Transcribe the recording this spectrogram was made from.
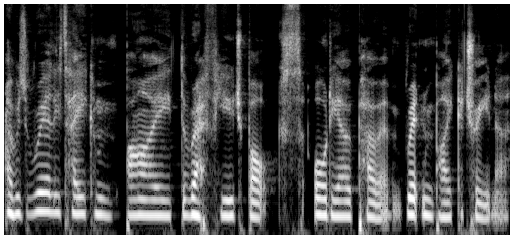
I was really taken by the Refuge Box audio poem written by Katrina.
